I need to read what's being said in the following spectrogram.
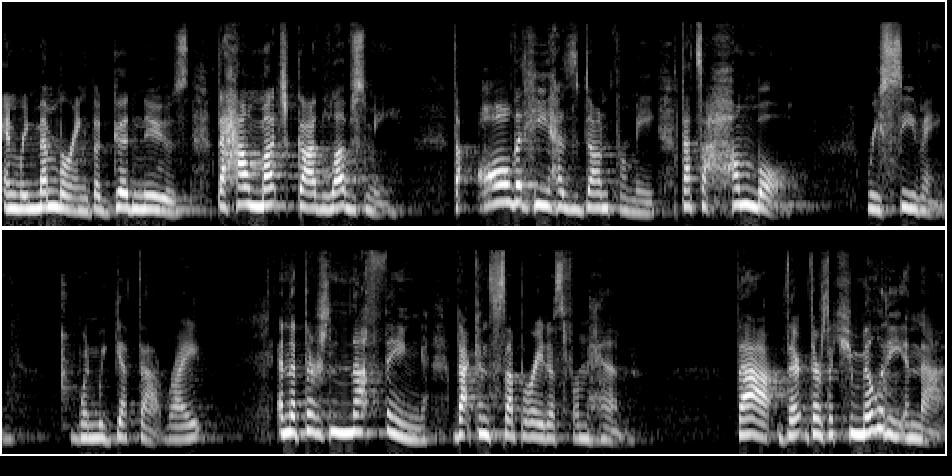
and remembering the good news, the how much God loves me, the all that He has done for me. That's a humble receiving when we get that, right? And that there's nothing that can separate us from Him. That, there, there's a humility in that.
